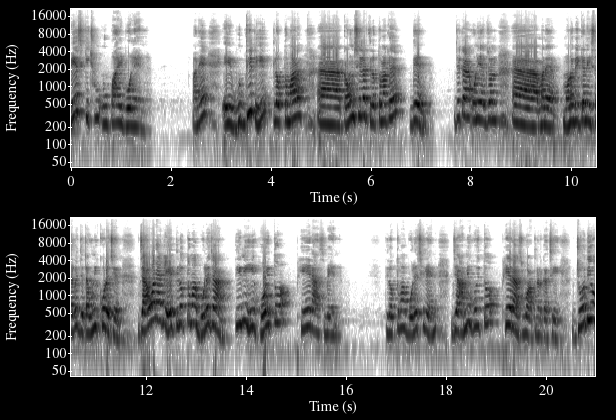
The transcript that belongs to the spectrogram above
বেশ কিছু উপায় বলেন। মানে এই বুদ্ধিটি তিলোত্তমার কাউন্সিলর তিলোত্তমাকে দেন, যেটা উনি একজন মানে মনোবিজ্ঞানী হিসাবে যেটা উনি করেছেন। যাওয়ার আগে তিলোত্তমা বলে যান, তিনি হয়তো ফের আসবেন। তিলোত্তমা বলেছিলেন যে আমি হয়তো ফের আসব আপনার কাছে, যদিও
